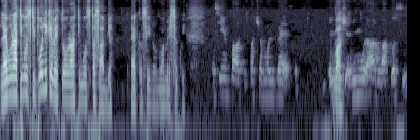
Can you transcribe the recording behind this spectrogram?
Levo un attimo sti polli che metto un attimo sta sabbia. Ecco, sì, non va messa qui. Eh sì, infatti, facciamo il vetro. Invece di murarla così.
